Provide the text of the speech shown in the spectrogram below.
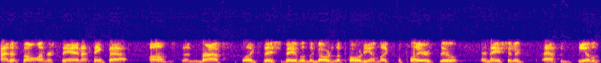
I just don't understand. I think that umps and refs, like they should be able to go to the podium like the players do, and they should have to be able to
